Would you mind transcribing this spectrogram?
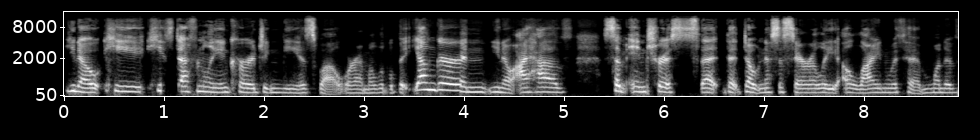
you know he he's definitely encouraging me as well where i'm a little bit younger and you know i have some interests that that don't necessarily align with him. One of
